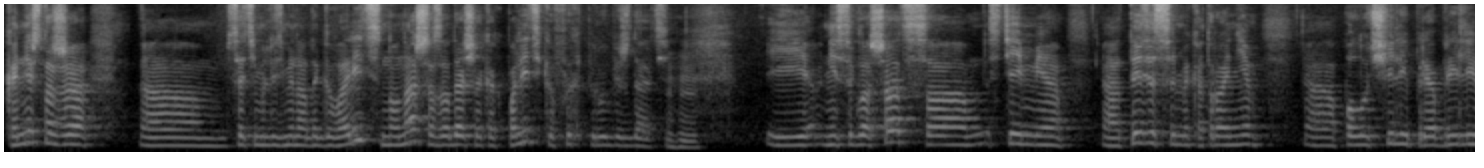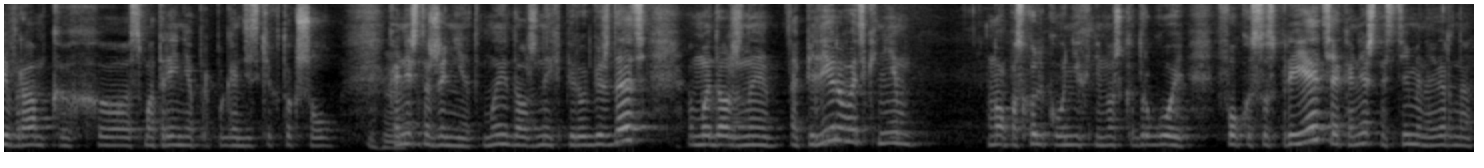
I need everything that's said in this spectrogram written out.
Конечно же, эм, с этими людьми надо говорить, но наша задача как политиков их переубеждать. Мгм. И не соглашаться с теми э, тезисами, которые они э, получили и приобрели в рамках э, смотрения пропагандистских ток-шоу. Конечно же, нет. Мы должны их переубеждать, мы должны апеллировать к ним. Но поскольку у них немножко другой фокус восприятия, конечно, с ними, наверное,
